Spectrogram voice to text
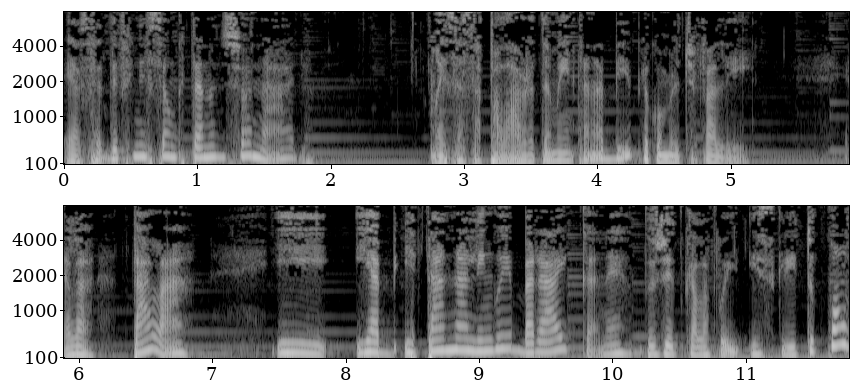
Essa é a definição que está no dicionário. Mas essa palavra também está na Bíblia, como eu te falei. Ela está lá. E está na língua hebraica, né? Do jeito que ela foi escrita. Qual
